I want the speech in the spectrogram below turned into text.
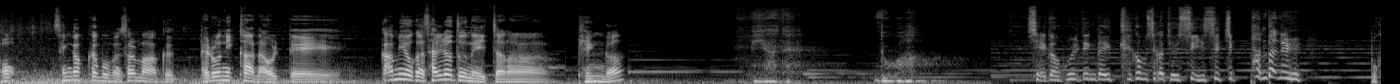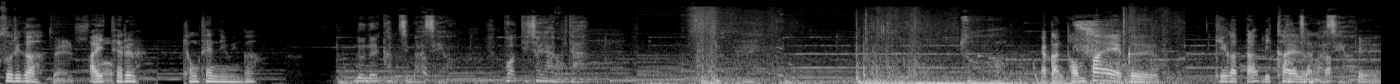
어? 생각해보면 설마 그 베로니카 나올 때 까미오가 살려둔 애 있잖아. 걔인가? 미안해, 노아. 제가 홀든가의 쾌검사가 될 수 있을지 판단을 목소리가 아이테르 경태님인가? 눈을 감지 마세요. 버티셔야 합니다. 약간 던파의 그, 걔 같다? 미카엘란가? 걱정. 그,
